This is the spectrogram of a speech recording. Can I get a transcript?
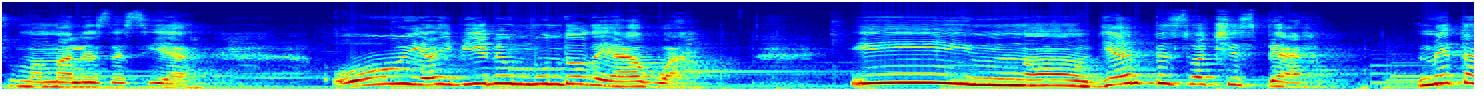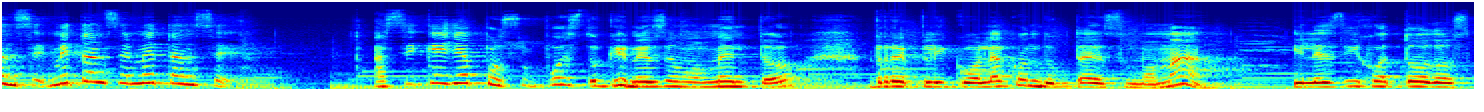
su mamá les decía, uy, ahí viene un mundo de agua, y no, ya empezó a chispear. Métanse, métanse, métanse. Así que ella, por supuesto que en ese momento replicó la conducta de su mamá y les dijo a todos,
